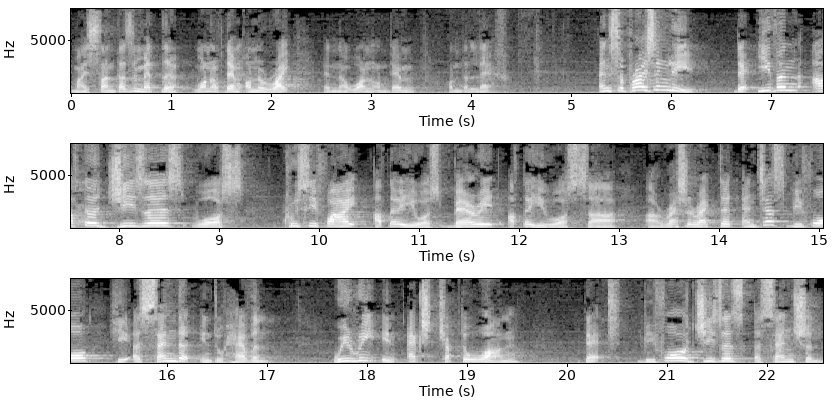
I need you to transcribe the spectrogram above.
my son? Doesn't matter. One of them on the right and uh, one on them on the left. And surprisingly, that even after Jesus was crucified, after he was buried, after he was uh, uh, resurrected, and just before he ascended into heaven, we read in Acts chapter 1 that before Jesus' ascension,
